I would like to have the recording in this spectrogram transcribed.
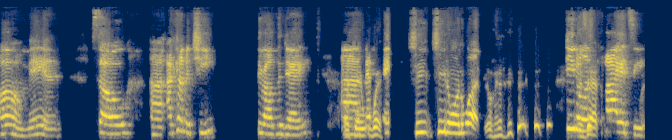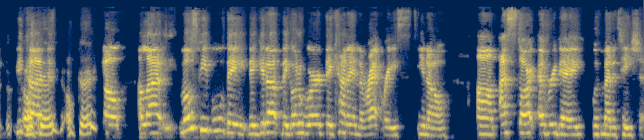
Oh man, so uh, I kind of cheat throughout the day. Okay, uh, wait, cheat cheat on what? cheat on that, society because okay, okay. You know, a lot most people they they get up, they go to work, they kind of in the rat race. You know, um, I start every day with meditation.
